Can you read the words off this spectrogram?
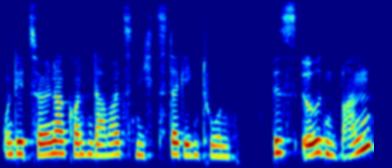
und die Zöllner konnten damals nichts dagegen tun. Bis irgendwann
